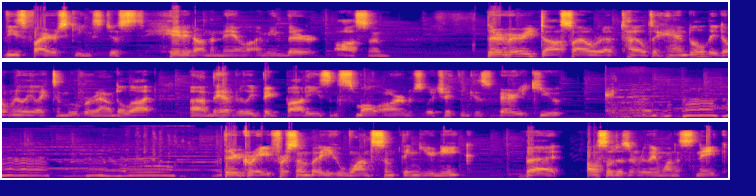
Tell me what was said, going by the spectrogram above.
these fire skinks just hit it on the nail. I mean, they're awesome. They're a very docile reptile to handle. They don't really like to move around a lot. Um, they have really big bodies and small arms, which I think is very cute. They're great for somebody who wants something unique, but also doesn't really want a snake.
